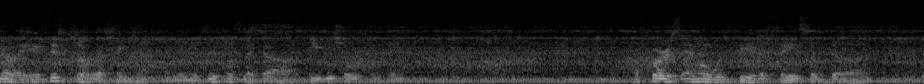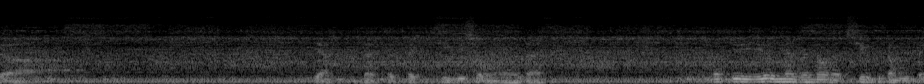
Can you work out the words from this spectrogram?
Know, if this was a wrestling match, I mean, if this was like a TV show or something, of course Emma would be the face of the, the, yeah, the, the, the TV show and all that. But you, you'll never know that she'll become the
